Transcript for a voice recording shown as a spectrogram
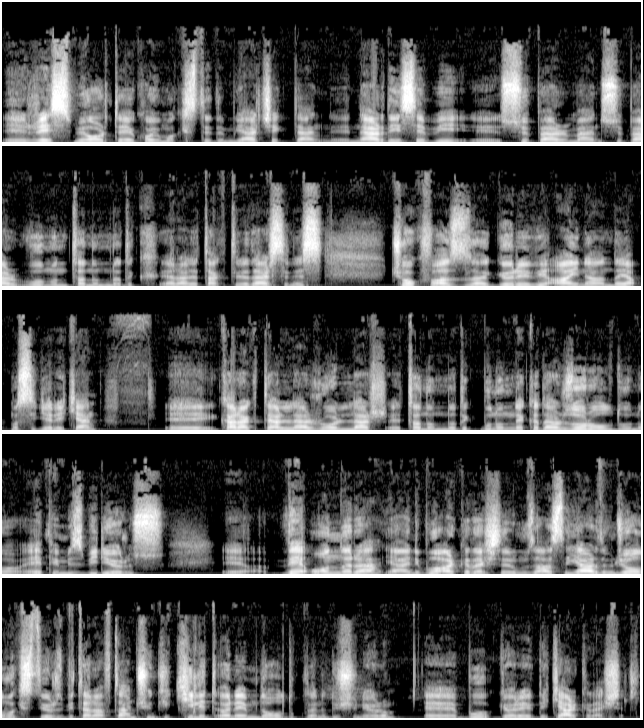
e, resmi ortaya koymak istedim. Gerçekten e, neredeyse bir e, Superman, Superwoman tanımladık. Herhalde takdir edersiniz. Çok fazla görevi aynı anda yapması gereken e, karakterler, roller e, tanımladık. Bunun ne kadar zor olduğunu hepimiz biliyoruz. E, ve onlara yani bu arkadaşlarımıza aslında yardımcı olmak istiyoruz bir taraftan. Çünkü kilit önemli olduklarını düşünüyorum e, bu görevdeki arkadaşların.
